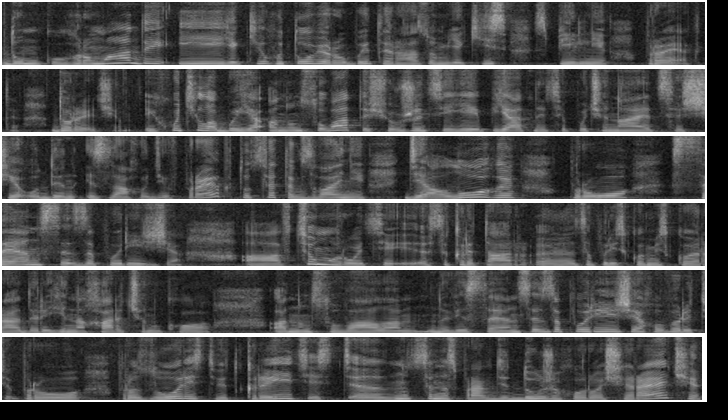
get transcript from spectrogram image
думку громади, і які готові робити разом якісь спільні проекти. До речі, і хотіла би я анонсувати, що вже цієї п'ятниці починається ще один із заходів проекту. Це так звані діалоги про сенси Запоріжжя. А в цьому році секретар е, Запорізької міської ради Регіна Харченко анонсувала нові сенси Запоріжжя. Говорить про прозорість, відкритість. Е, Ну це насправді дуже хороші речі.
